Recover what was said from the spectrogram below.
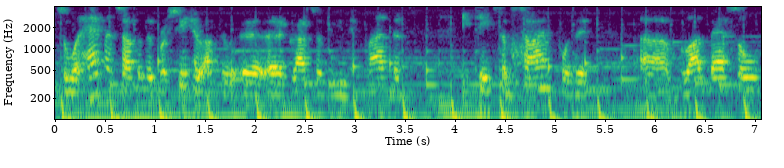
so what happens after the procedure, after uh, uh, grafts have been implanted, it takes some time for the uh, blood vessel,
